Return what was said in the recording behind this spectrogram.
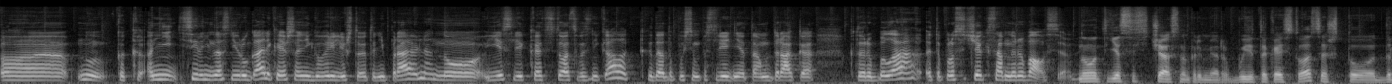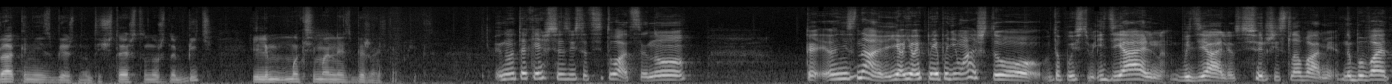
ну, как они сильно нас не ругали, конечно, они говорили, что это неправильно, но если какая-то ситуация возникала, когда, допустим, последняя там драка, которая была, это просто человек сам нарывался. Ну вот если сейчас, например, будет такая ситуация, что драка неизбежна, ты считаешь, что нужно бить или максимально избежать конфликта? Ну, это, конечно, все зависит от ситуации, но не знаю, я, я, я понимаю, что, допустим, идеально, в идеале все решить словами, но бывает,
